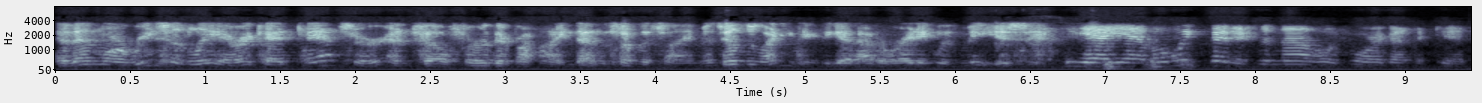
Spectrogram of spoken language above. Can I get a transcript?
And then more recently, Eric had cancer and fell further behind on some assignments. He'll do anything to get out of writing with me, you see. Yeah, yeah, but we finished the novel before I got the kids.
